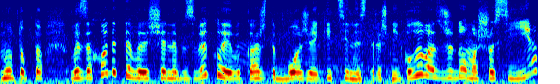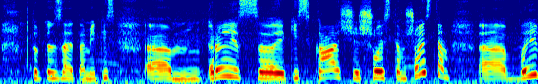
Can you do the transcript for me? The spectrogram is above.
Ну тобто, ви заходите, ви ще не звикли, і ви кажете, боже, які ціни страшні. Коли у вас вже вдома щось є, тобто не знаю, там якийсь ем, рис, е, якісь каші, щось там, щось там, е, ви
